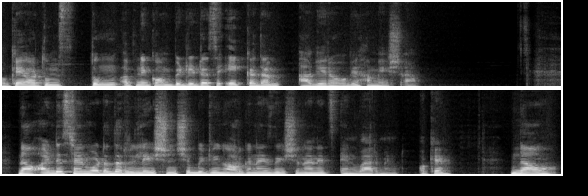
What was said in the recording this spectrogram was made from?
okay और तुम तुम अपने कॉम्पिटिटर से एक कदम आगे रहोगे हमेशा Now understand what are the relationship between organization and its environment. Okay. Now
